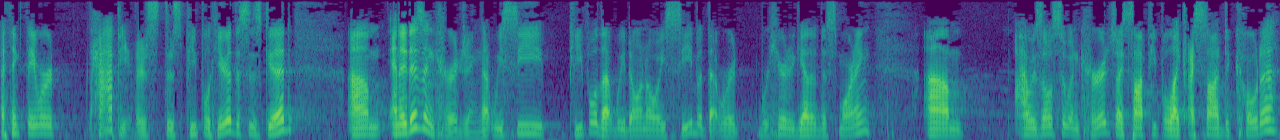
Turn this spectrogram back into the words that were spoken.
I think they were happy. There's there's people here. This is good. Um, and it is encouraging that we see people that we don't always see, but that we're, we're here together this morning. Um, I was also encouraged. I saw people like, I saw Dakota,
